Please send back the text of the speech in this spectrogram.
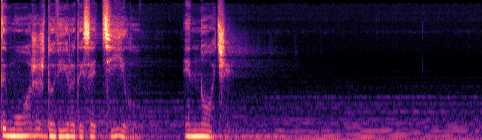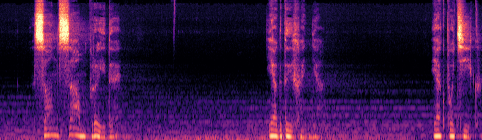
Ти можеш довіритися тілу і ночі. Сон сам прийде, як дихання, як потік,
